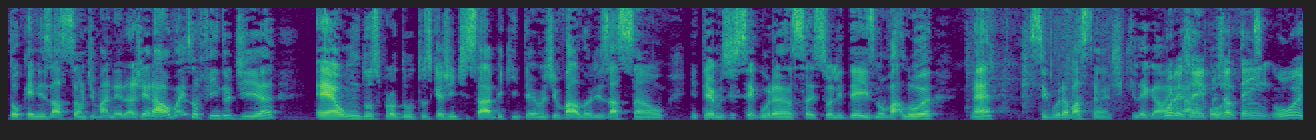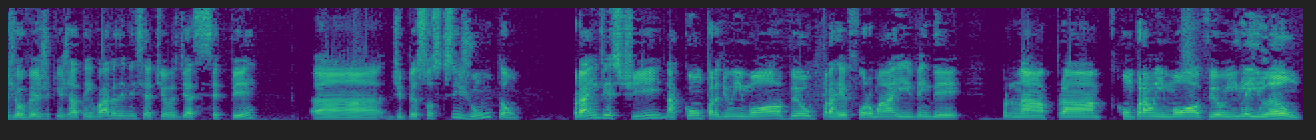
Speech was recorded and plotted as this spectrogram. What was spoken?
tokenização de maneira geral, mas no fim do dia é um dos produtos que a gente sabe que em termos de valorização, em termos de segurança e solidez no valor, né, segura bastante. Que legal. Por hein, exemplo, já tem hoje eu vejo que já tem várias iniciativas de SCP uh, ah, de pessoas que se juntam para investir na compra de um imóvel, para reformar e vender, para comprar um imóvel em leilão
